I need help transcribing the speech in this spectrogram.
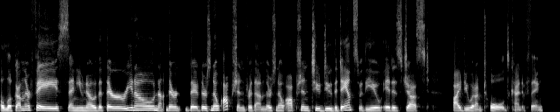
a look on their face and you know that they're you know not they're, they're there's no option for them. There's no option to do the dance with you. It is just i do what i'm told kind of thing.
